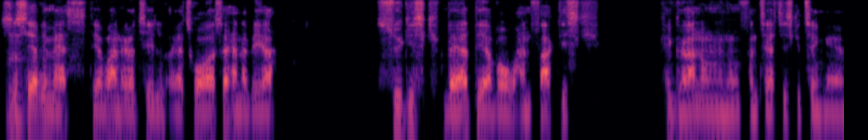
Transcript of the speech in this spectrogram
Så Mm. ser vi Mads der, hvor han hører til. Og jeg tror også, at han er ved at psykisk være der, hvor han faktisk kan gøre nogle, nogle fantastiske ting øh,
